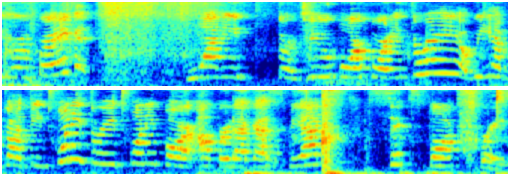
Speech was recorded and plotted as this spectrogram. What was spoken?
zero break. 22 443. We have got the 23 24 Upper Deck SPX six box break.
